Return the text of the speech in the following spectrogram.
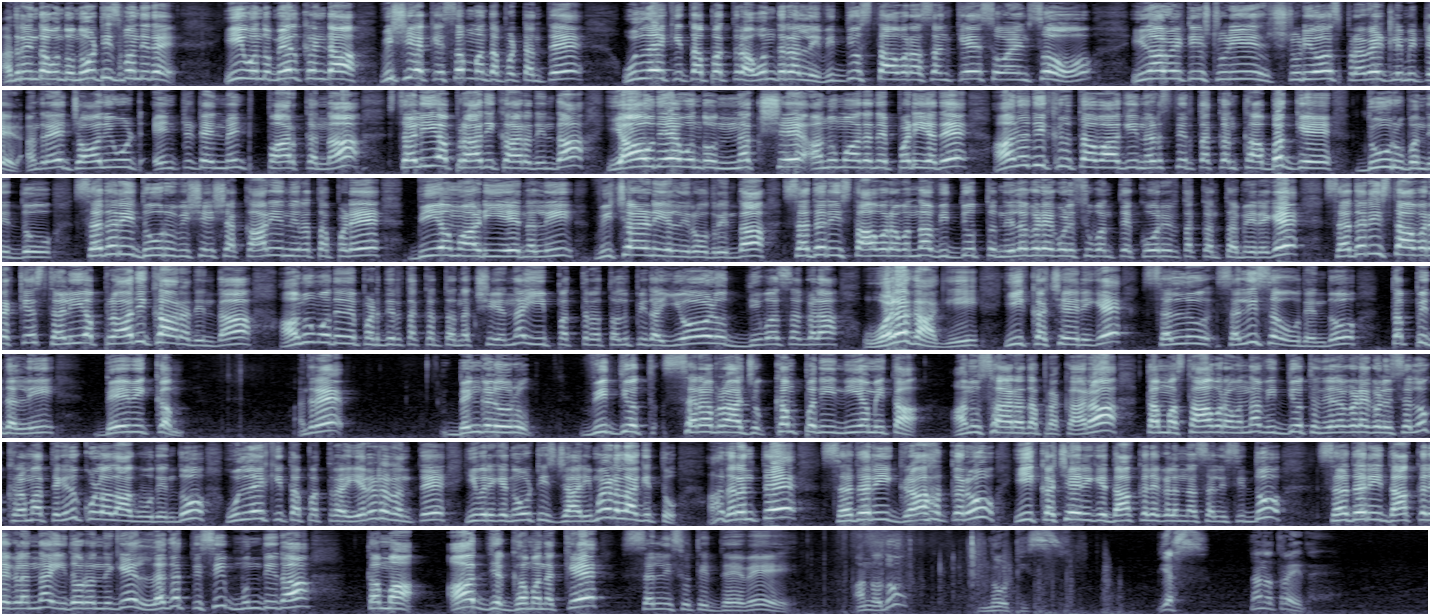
ಅದರಿಂದ ಒಂದು ನೋಟಿಸ್ ಬಂದಿದೆ. ಈ ಒಂದು ಮೇಲ್ಕಂಡ ವಿಷಯಕ್ಕೆ ಸಂಬಂಧಪಟ್ಟಂತೆ ಉಲ್ಲೇಖಿತ ಪತ್ರ ಒಂದರಲ್ಲಿ ವಿದ್ಯುತ್ ಸ್ಥಾವರ ಸಂಖ್ಯೆ so and so innovative studio studios private limited ಅಂದ್ರೆ ಜಾಲಿವುಡ್ ಎಂಟರ್ಟೈನ್ಮೆಂಟ್ ಪಾರ್ಕ್ ಅನ್ನ ಸ್ಥಳೀಯ ಪ್ರಾಧಿಕಾರದಿಂದ ಯಾವುದೇ ಒಂದು ನಕ್ಷೆ ಅನುಮೋದನೆ ಪಡೆಯದೆ ಅನಧಿಕೃತವಾಗಿ ನಡೆಸ್ತಿರ್ತಕ್ಕಂಥ ಬಗ್ಗೆ ದೂರು ಬಂದಿದ್ದು. ಸದರಿ ದೂರು ವಿಶೇಷ ಕಾರ್ಯನಿರತ ಪಡೆ ಬಿಎಂಆರ್ಡಿಎನಲ್ಲಿ ವಿಚಾರಣೆಯಲ್ಲಿರೋದ್ರಿಂದ ಸದರಿ ಸ್ಥಾವರವನ್ನ ವಿದ್ಯುತ್ ನಿಲುಗಡೆಗೊಳಿಸುವಂತೆ ಕೋರಿರ್ತಕ್ಕಂಥ ಮೇರೆಗೆ ಸದರಿ ಸ್ಥಾವರಕ್ಕೆ ಸ್ಥಳೀಯ ಪ್ರಾಧಿಕಾರದಿಂದ ಅನುಮೋದನೆ ಪಡೆದಿರತಕ್ಕಂಥ ನಕ್ಷೆಯನ್ನ ಈ ಪತ್ರ ತಲುಪಿದ ಏಳು ದಿವಸಗಳ ಒಳಗಾಗಿ ಈ ಕಚೇರಿಗೆ ಸಲ್ಲು, ಸಲ್ಲಿಸುವುದೆಂದು ತಪ್ಪಿದಲ್ಲಿ ಬೇವಿಕಂ, ಅಂದರೆ ಬೆಂಗಳೂರು ವಿದ್ಯುತ್ ಸರಬರಾಜು ಕಂಪನಿ ನಿಯಮಿತ ಅನುಸಾರದ ಪ್ರಕಾರ ತಮ್ಮ ಸ್ಥಾವರವನ್ನು ವಿದ್ಯುತ್ ನಿಲುಗಡೆಗೊಳಿಸಲು ಕ್ರಮ ತೆಗೆದುಕೊಳ್ಳಲಾಗುವುದೆಂದು ಉಲ್ಲೇಖಿತ ಪತ್ರ ಎರಡರಂತೆ ಇವರಿಗೆ ನೋಟಿಸ್ ಜಾರಿ ಮಾಡಲಾಗಿತ್ತು. ಅದರಂತೆ ಸದರಿ ಗ್ರಾಹಕರು ಈ ಕಚೇರಿಗೆ ದಾಖಲೆಗಳನ್ನು ಸಲ್ಲಿಸಿದ್ದು, ಸದರಿ ದಾಖಲೆಗಳನ್ನು ಇದರೊಂದಿಗೆ ಲಗತ್ತಿಸಿ ಮುಂದಿನ ತಮ್ಮ ಆದ್ಯ ಗಮನಕ್ಕೆ ಸಲ್ಲಿಸುತ್ತಿದ್ದೇವೆ ಅನ್ನೋದು ನೋಟಿಸ್ ಎಸ್ ನನ್ನ ಹತ್ರ ಇದೆ.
